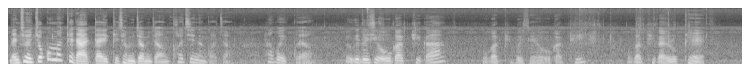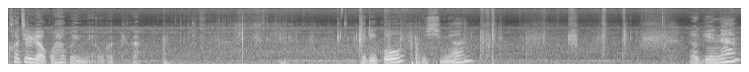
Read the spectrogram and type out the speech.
맨 처음에 조그맣게 나왔다 이렇게 점점점 커지는 거죠. 하고 있고요. 여기도 지금 오가피가 오가피 보세요. 오가피. 오가피가 이렇게 커지려고 하고 있네요. 오가피가. 그리고 보시면 여기는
